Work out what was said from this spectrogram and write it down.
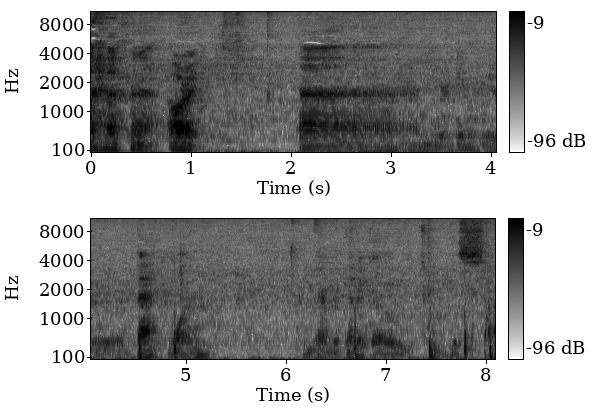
Alright. Um, we're gonna go back one. And then we're gonna go to the side.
